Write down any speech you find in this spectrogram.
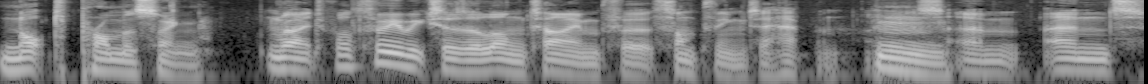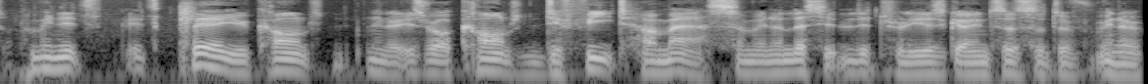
not promising. Right. Well, three weeks is a long time for something to happen. I mm. guess. Um, and I mean, it's it's clear you can't, you know, Israel can't defeat Hamas. I mean, unless it literally is going to sort of, you know,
